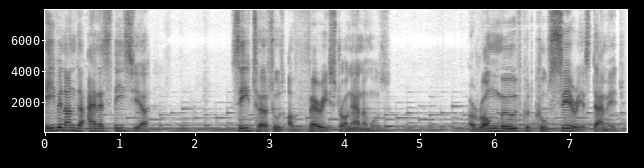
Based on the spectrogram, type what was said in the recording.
Even under anesthesia, sea turtles are very strong animals. A wrong move could cause serious damage.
